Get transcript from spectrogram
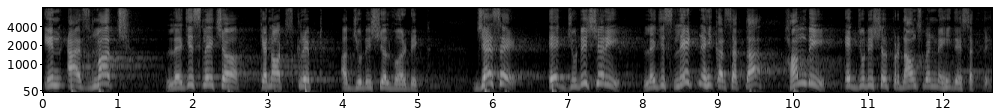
in as much legislature cannot script a judicial verdict. जैसे एक जुडिशियरी लेजिस्लेट नहीं कर सकता, हम भी एक जुडिशियल प्रोनाउंसमेंट नहीं दे सकते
